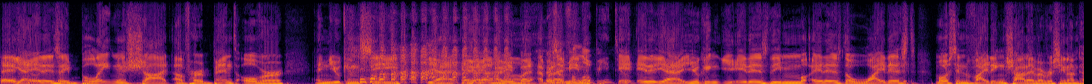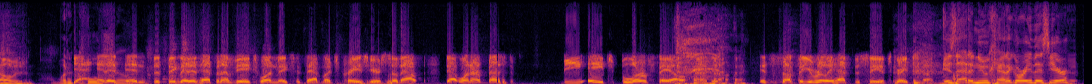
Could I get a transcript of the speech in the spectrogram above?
saying? Yeah, So- it is a blatant shot of her bent over, and you can see. yeah, eh, I mean, but but There's I a mean, it, it, yeah, you can. It is the mo- it is the widest, most inviting shot I've ever seen on television. What a Yeah, cool and, show. it, and the thing that had happened on VH1 makes it that much crazier. So that that won our best BH blur fail. And it, it's something you really have to see. It's great stuff. Is that a new category this year?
